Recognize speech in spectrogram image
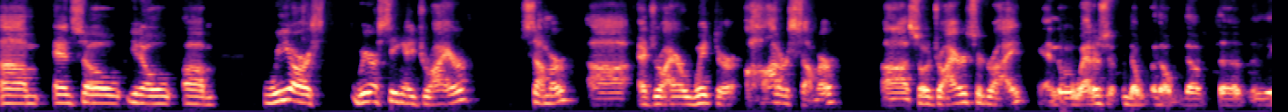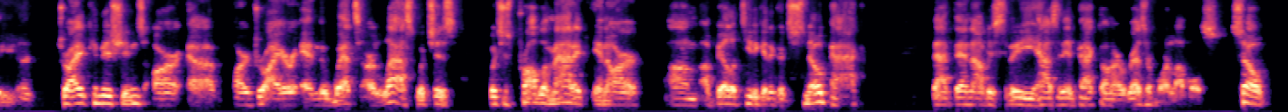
Um, and so, you know, um, we are we are seeing a drier summer, uh, a drier winter, a hotter summer. Uh, so dryers are dry, and the wetters, the the the, the, the uh, dry conditions are uh, are drier, and the wets are less, which is which is problematic in our um, ability to get a good snowpack. That then obviously has an impact on our reservoir levels. So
